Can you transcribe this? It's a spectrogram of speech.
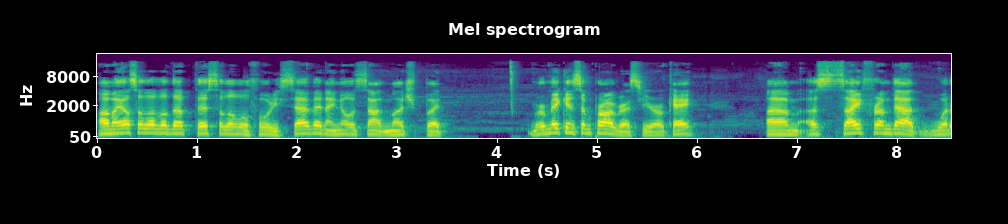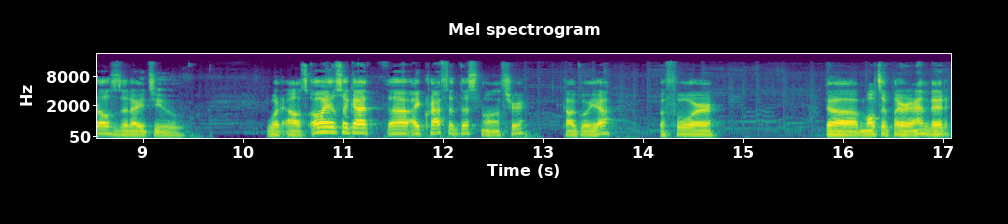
Um, I also leveled up this to level 47, I know it's not much, but we're making some progress here, okay? Um, aside from that, what else did I do? What else? Oh, I also got, uh, I crafted this monster, Kaguya, before the multiplayer ended.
